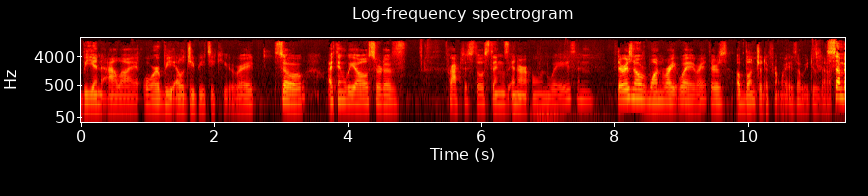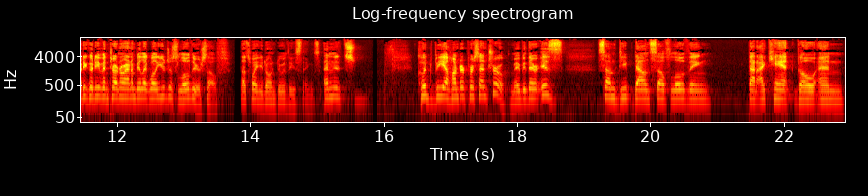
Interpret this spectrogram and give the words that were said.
be an ally or be LGBTQ, right? So I think we all sort of practice those things in our own ways and there is no one right way, right? There's a bunch of different ways that we do that. Somebody could even turn around and be like, "Well, you just loathe yourself. That's why you don't do these things." And it's could be 100% true. Maybe there is some deep down self-loathing that I can't go and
